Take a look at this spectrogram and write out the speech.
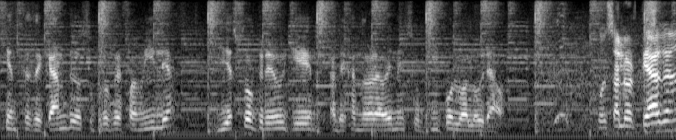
agentes de cambio de su propia familia y eso creo que Alejandro Aravena y su equipo lo ha logrado. Gonzalo Orteaga,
